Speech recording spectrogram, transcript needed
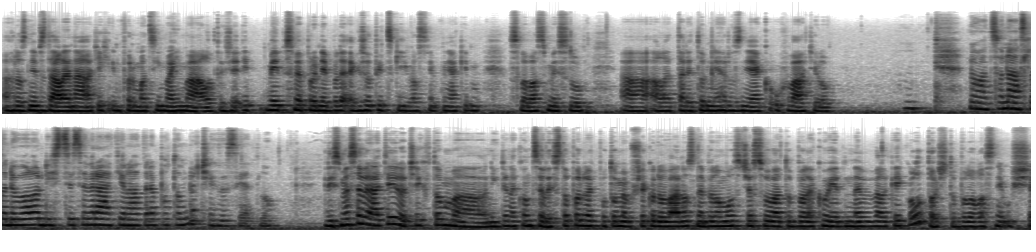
hrozně vzdálená a těch informací mají málo, takže i my jsme pro ně byli exotický vlastně po nějakým slova smyslu, a, ale tady to mě hrozně jako uchvátilo. Hm. No a co následovalo, když jsi se vrátila teda potom do Čech ze Světlu? Když jsme se vrátili do Čech v tom někde na konci listopadu, tak potom už jako do Vánoc nebylo moc času a to byl jako jeden velký kolotoč. To bylo vlastně už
